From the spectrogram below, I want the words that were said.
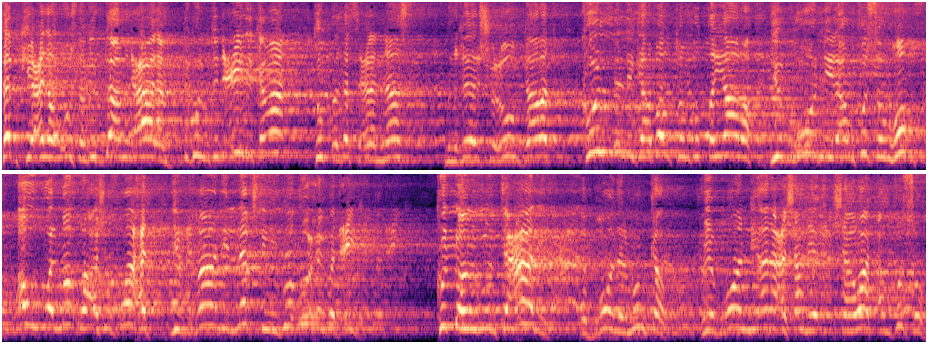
تبكي على رؤوسنا قدام العالم تقول بتدعي لي كمان. ثم أزدت على الناس من غير شعور قالت كل اللي قابلتهم في الطيارة يبغوني لأنفسهم هم. أول مرة أشوف واحد يبغاني لنفسي ويقول روحي وادعي كلهم يقولون تعالي يبغون المنكر ويبغوني أنا عشان شهوات أنفسهم.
